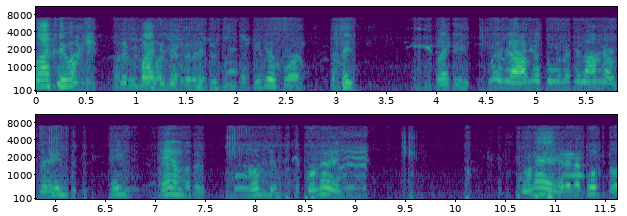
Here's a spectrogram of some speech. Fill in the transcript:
পাখি পাখি। পাখি পাখি আপনি তো মনে হয় আকাশ দেখেন এই এম সব দিন। কোনে? কোনে? এটা কোপ তো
